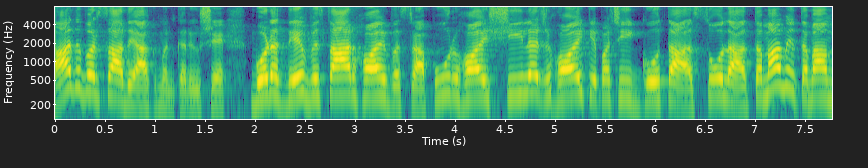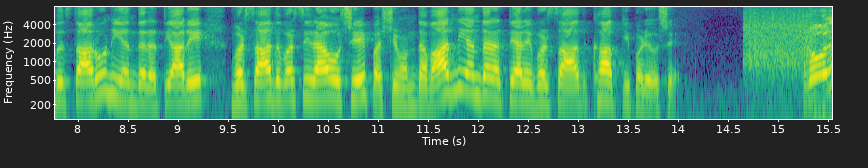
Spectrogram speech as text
બાદ વરસાદે આગમન કર્યું છે. બોડકદેવ વિસ્તાર હોય, વસ્ત્રાપુર હોય, શીલજ હોય કે પછી ગોતા, સોલા, તમામે તમામ વિસ્તારોની અંદર અત્યારે વરસાદ વરસી રહ્યો છે. પશ્ચિમ અમદાવાદની અંદર અત્યારે વરસાદ ખાબકી પડ્યો છે. રોલ?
